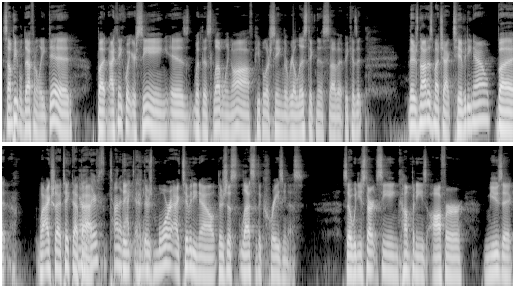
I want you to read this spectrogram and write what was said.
some people definitely did. But I think what you're seeing is with this leveling off, people are seeing the realisticness of it because it there's not as much activity now, but well, actually, I take that No, back. There's a ton of The- activity. there's more activity now. There's just less of the craziness. So when you start seeing companies offer music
